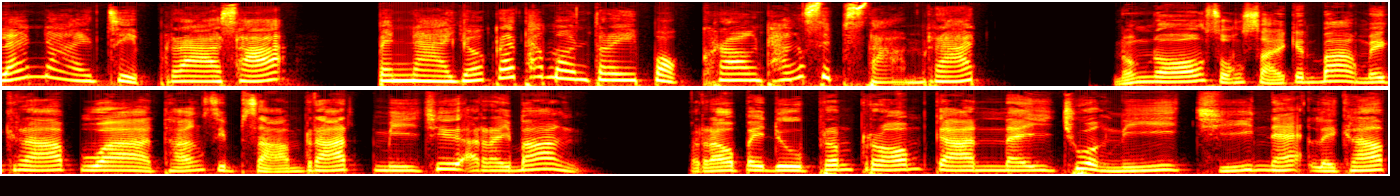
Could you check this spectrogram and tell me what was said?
และนายจิบราชะ เป็นนายกรัฐมนตรีปกครองทั้ง 13 รัฐ น้องๆ สงสัยกันบ้างไหมครับ ว่าทั้ง 13 รัฐมีชื่ออะไรบ้าง เราไปดูพร้อมๆกันในช่วงนี้ชี้แนะเลยครับ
